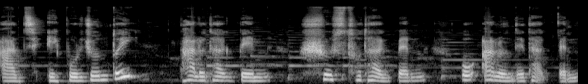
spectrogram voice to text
আজ এ পর্যন্তই। ভালো থাকবেন, সুস্থ থাকবেন ও আনন্দে থাকবেন।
